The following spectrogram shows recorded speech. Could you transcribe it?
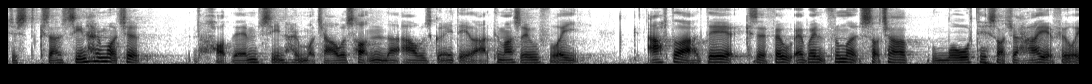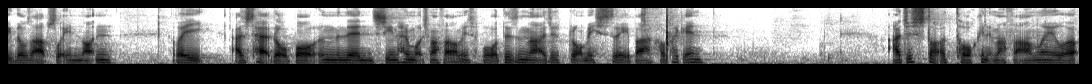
just because I've seen how much it hurt them, seeing how much I was hurting that I was going to do that to myself, like after that day, because it felt it went from like such a low to such a high. It felt like there was absolutely nothing. Like I just hit rock bottom, and then seeing how much my family supported us and that, just brought me straight back up again. I just started talking to my family, like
